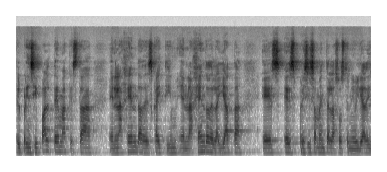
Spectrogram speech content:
el principal tema que está en la agenda de SkyTeam, en la agenda de la IATA, es, es precisamente la sostenibilidad y,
